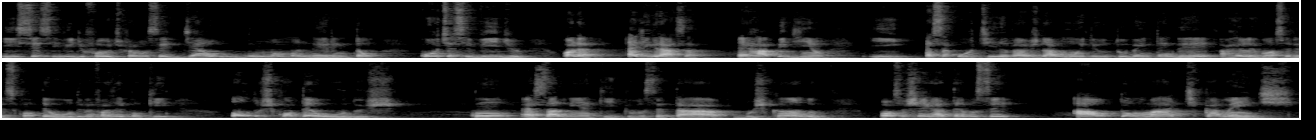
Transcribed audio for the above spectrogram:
e se esse vídeo foi útil para você de alguma maneira, então curte esse vídeo. Olha, é de graça, é rapidinho e essa curtida vai ajudar muito o YouTube a entender a relevância desse conteúdo e vai fazer com que outros conteúdos com essa linha aqui que você está buscando possam chegar até você automaticamente.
